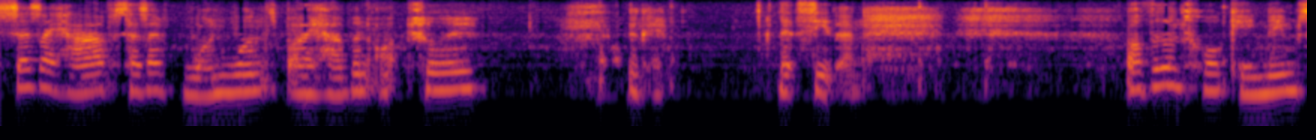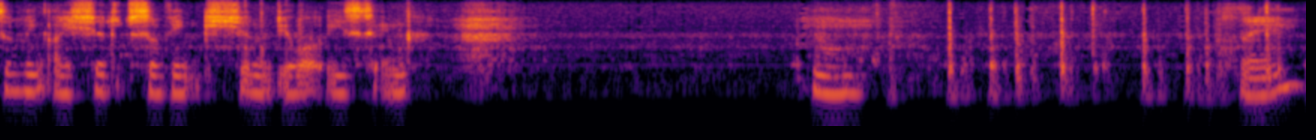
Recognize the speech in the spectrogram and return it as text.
says I have, says I've won once, but I haven't actually. Okay, let's see then. Other than talking, name something I should, something shouldn't do while eating. Hmm. Playing.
